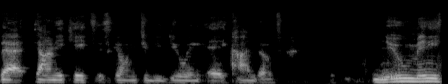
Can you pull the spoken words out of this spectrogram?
that Donny Cates is going to be doing a kind of new mini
